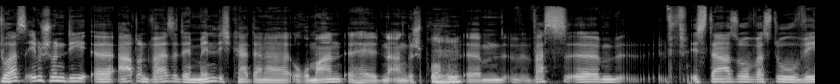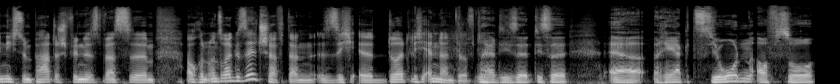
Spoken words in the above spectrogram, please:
Du hast eben schon die äh, Art und Weise der Männlichkeit deiner Romanhelden angesprochen. Mhm. Ähm, was ähm, ist da so, was du wenig sympathisch findest, was ähm, auch in unserer Gesellschaft dann sich äh, deutlich ändern dürfte? Ja, diese, diese äh, Reaktion auf so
